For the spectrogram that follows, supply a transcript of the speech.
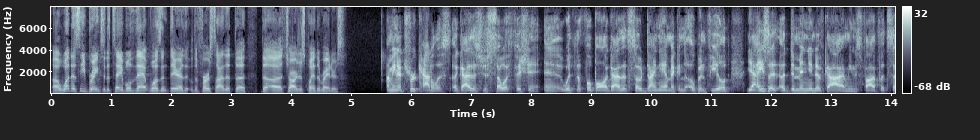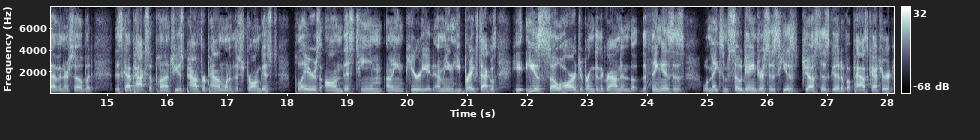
uh, what does he bring to the table that wasn't there the first time that the the uh, Chargers played the Raiders? I mean, a true catalyst, a guy that's just so efficient uh, with the football, a guy that's so dynamic in the open field. Yeah, he's a, a diminutive guy. I mean, he's five foot seven or so, but this guy packs a punch. He is pound for pound one of the strongest players on this team. I mean, period. I mean, he breaks tackles. He he is so hard to bring to the ground. And the, the thing is, is what makes him so dangerous is he is just as good of a pass catcher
